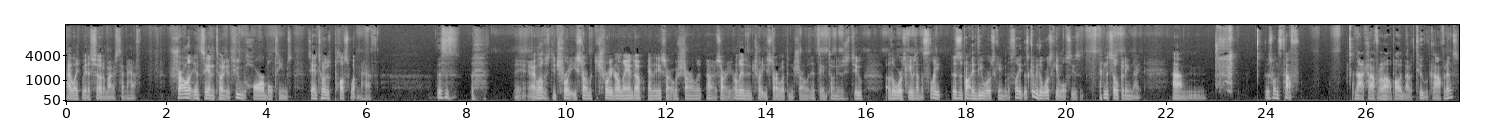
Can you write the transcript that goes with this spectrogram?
I like Minnesota minus 10.5. Charlotte and San Antonio, two horrible teams. San Antonio's plus 1.5. This is. I love this. Detroit, you start with Detroit and Orlando, and then you start with Charlotte. Uh, sorry, Orlando, Detroit, you start with, and Charlotte and San Antonio. Two of the worst games on the slate. This is probably the worst game on the slate. This could be the worst game the season, and it's opening night. Um, this one's tough. Not confident at all. Probably about a two with confidence.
